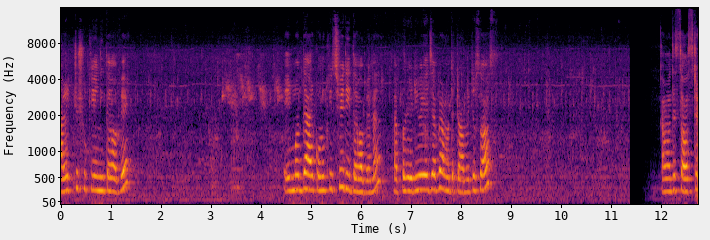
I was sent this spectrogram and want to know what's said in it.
আর একটু শুকিয়ে নিতে হবে। এর মধ্যে আর কোনো কিছুই দিতে হবে না। তারপর রেডি হয়ে যাবে আমাদের টমেটো সস আমাদের সসটা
